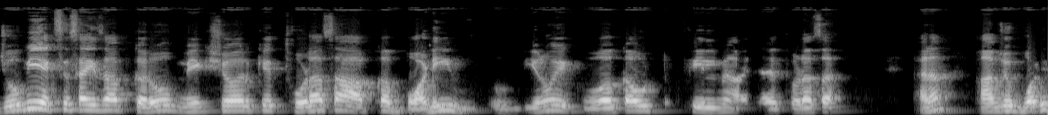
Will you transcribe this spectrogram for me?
जो भी एक्सरसाइज आप करो मेक श्योर sure कि थोड़ा सा आपका बॉडी यू नो एक वर्कआउट फील में आ जाए थोड़ा सा है ना? हाँ जो बॉडी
